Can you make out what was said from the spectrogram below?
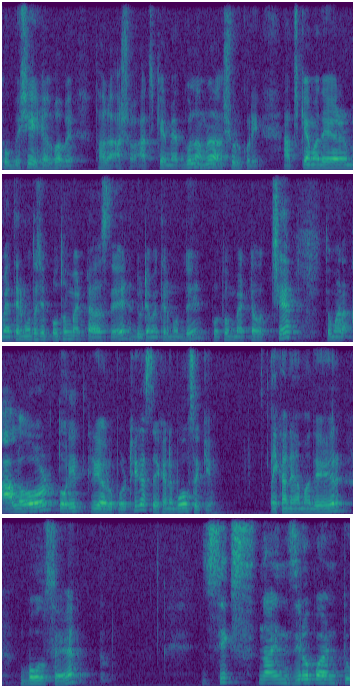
খুব বেশি হেল্প হবে। তাহলে আসো, আজকের ম্যাথগুলো আমরা শুরু করি। আজকে আমাদের ম্যাথের মধ্যে যে প্রথম ম্যাথটা আছে, দুইটা ম্যাথের মধ্যে প্রথম ম্যাথটা হচ্ছে তোমার আলোর তড়িৎ ক্রিয়ার উপর, ঠিক আছে? এখানে বলছে কি? এখানে আমাদের বলছে six nine zero point two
